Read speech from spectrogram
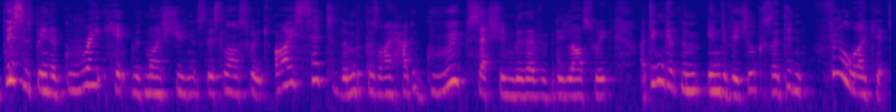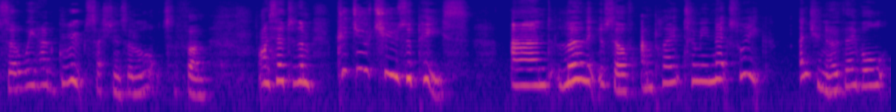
this has been a great hit with my students this last week. I said to them, because I had a group session with everybody last week, I didn't get them individual because I didn't feel like it. So we had group sessions and lots of fun. I said to them, could you choose a piece and learn it yourself and play it to me next week? And you know, they've all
